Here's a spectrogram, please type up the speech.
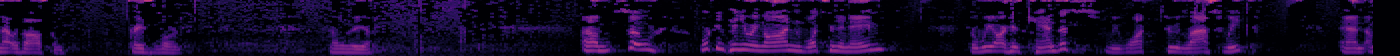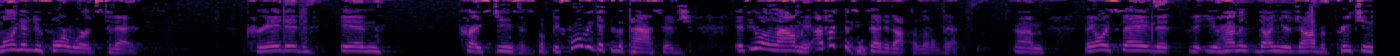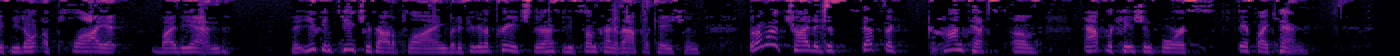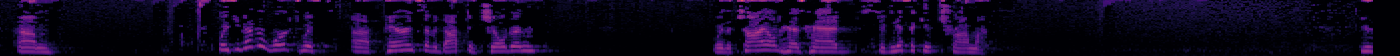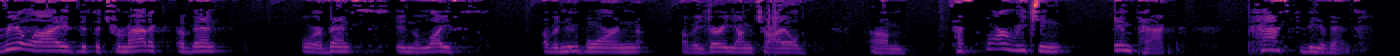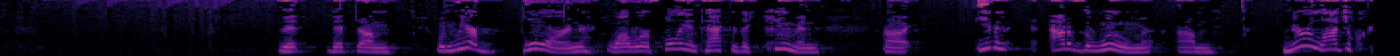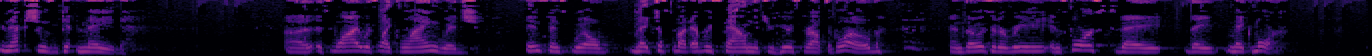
That was awesome. Praise the Lord. Hallelujah. Um, so we're continuing on What's in a Name. For we are his canvas. We walked through last week. And I'm only going to do four words today. Created in Christ Jesus. But before we get to the passage, if you allow me, I'd like to set it up a little bit. Um, they always say that, that you haven't done your job of preaching if you don't apply it by the end. That you can teach without applying, but if you're going to preach, there has to be some kind of application. But I want to try to just set the context of application for us if I can. Um, well, if you've ever worked with uh, parents of adoptive children where the child has had significant trauma, you realize that the traumatic event or events in the life of a newborn, of a very young child, um, has far reaching impact past the event. That, that um, when we are born, while we're fully intact as a human, uh, even out of the womb, um, neurological connections get made. Uh, it's why, with like language, infants will make just about every sound that you hear throughout the globe, and those that are reinforced, they they make more,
